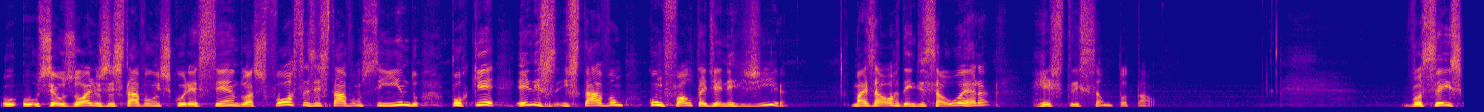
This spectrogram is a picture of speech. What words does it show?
os seus olhos estavam escurecendo, as forças estavam se indo, porque eles estavam com falta de energia. Mas a ordem de Saul era restrição total. Vocês,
